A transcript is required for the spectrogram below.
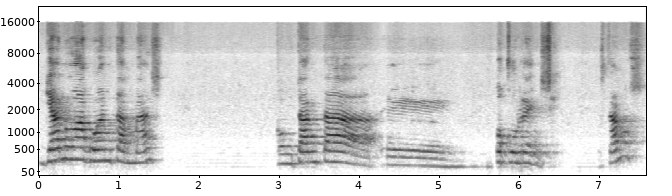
ya no aguanta más con tanta eh, ocurrencia. ¿Estamos?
